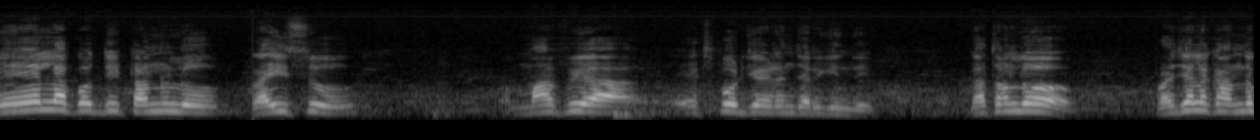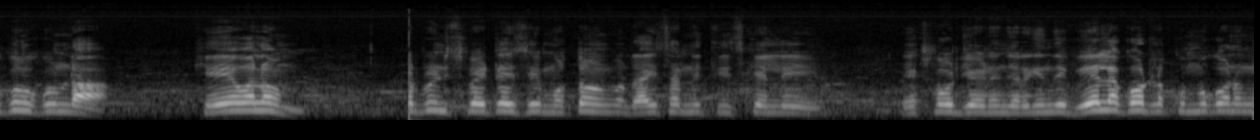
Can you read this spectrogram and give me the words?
వేల కొద్ది టన్నులు రైసు మాఫియా ఎక్స్పోర్ట్ చేయడం జరిగింది. గతంలో ప్రజలకు అందుకోకుండా కేవలం ప్రింట్స్ పెట్టేసి మొత్తం రైస్ అన్ని తీసుకెళ్ళి ఎక్స్పోర్ట్ చేయడం జరిగింది. వేల కోట్ల కుంభకోణం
